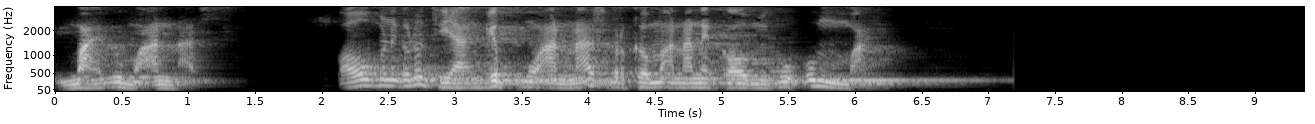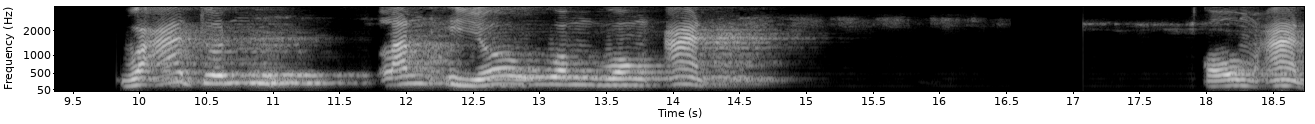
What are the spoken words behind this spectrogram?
Ummah itu muannas. Kaum menika dianggep muannas mergo maknane kaum iku ummah. Wa adun lan iya wong-wong ad. Kaum ad.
